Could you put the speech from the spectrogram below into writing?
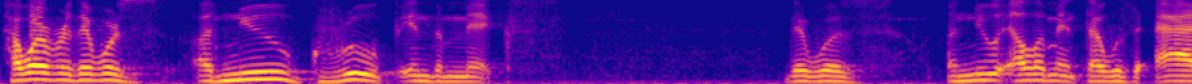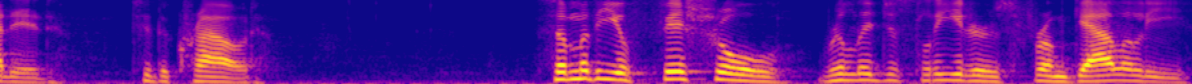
However, there was a new group in the mix. There was a new element that was added to the crowd. Some of the official religious leaders from Galilee,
